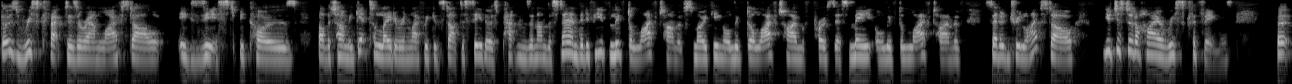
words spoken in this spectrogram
those risk factors around lifestyle exist because by the time we get to later in life, we can start to see those patterns and understand that if you've lived a lifetime of smoking or lived a lifetime of processed meat or lived a lifetime of sedentary lifestyle, you're just at a higher risk for things. But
